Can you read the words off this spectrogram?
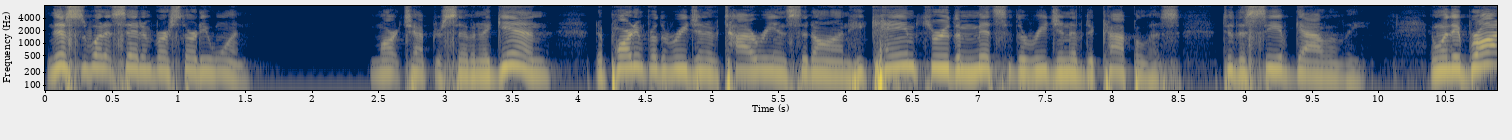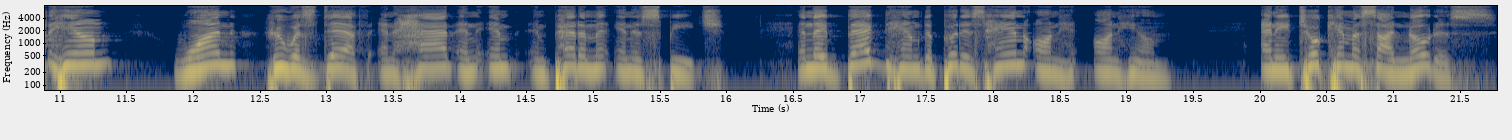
And this is what it said in verse 31, Mark chapter 7. Again, departing for the region of Tyre and Sidon, he came through the midst of the region of Decapolis to the Sea of Galilee. And when they brought him one who was deaf and had an impediment in his speech, and they begged him to put his hand on, on him. And he took him aside. Notice,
